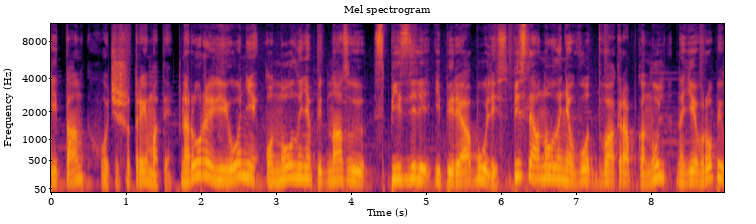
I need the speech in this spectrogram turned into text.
який танк хочеш отримати. На ру регіоні оновлення під назвою Спізділі і Піріабуліс. Після оновлення ВОД 2.0 на Європі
